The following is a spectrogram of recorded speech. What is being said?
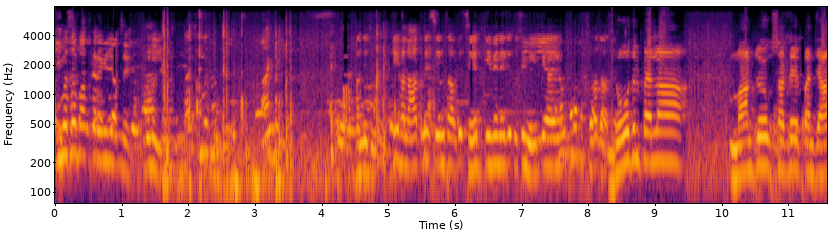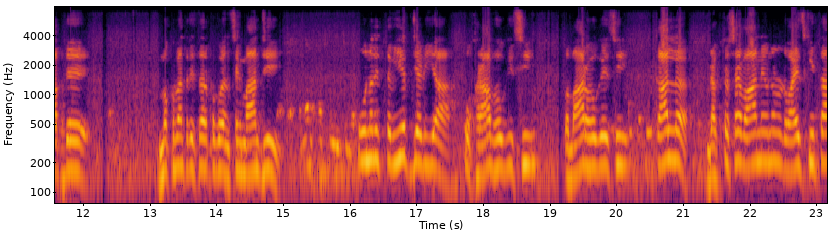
चीमा साहब बात करेंगे जी आपसे बोलो जी ਹਾਂਜੀ ਜੀ ਕੀ ਹਾਲਾਤ ਨੇ ਸੀਐਮ ਸਾਹਿਬ ਦੀ ਸਿਹਤ ਕਿਵੇਂ ਨੇ ਜੀ ਤੁਸੀਂ ਮਿਲ ਕੇ ਆਏ ਹੋ ਥੋੜਾ ਦੱਸ ਦੋ ਦਿਨ ਪਹਿਲਾਂ ਮਾਨਯੋਗ ਸਾਡੇ ਪੰਜਾਬ ਦੇ ਮੁੱਖ ਮੰਤਰੀ ਸਰ ਭਗਵੰਤ ਸਿੰਘ ਮਾਨ ਜੀ, ਉਹਨਾਂ ਦੀ ਤਬੀਅਤ ਜਿਹੜੀ ਆ, ਉਹ ਖਰਾਬ ਹੋ ਗਈ ਸੀ, ਬਿਮਾਰ ਹੋ ਗਏ ਸੀ। ਕੱਲ ਡਾਕਟਰ ਸਾਹਿਬਾਨ ਨੇ ਉਹਨਾਂ ਨੂੰ ਐਡਵਾਈਸ ਕੀਤਾ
